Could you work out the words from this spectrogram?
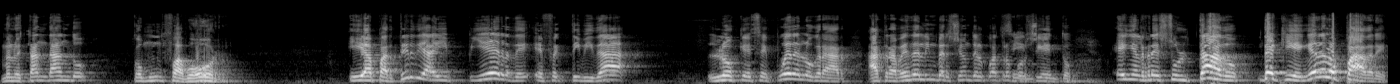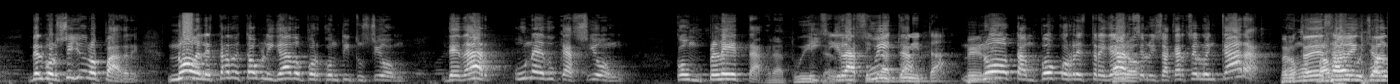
me lo están dando como un favor. Y a partir de ahí pierde efectividad lo que se puede lograr a través de la inversión del 4% en el resultado de quién, es de los padres, del bolsillo de los padres. No, el Estado está obligado por constitución de dar una educación completa Gratuita. y gratuita, Sí, gratuita. no tampoco restregárselo y sacárselo en cara. Pero Vamos- ustedes vamos a saben cuánto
